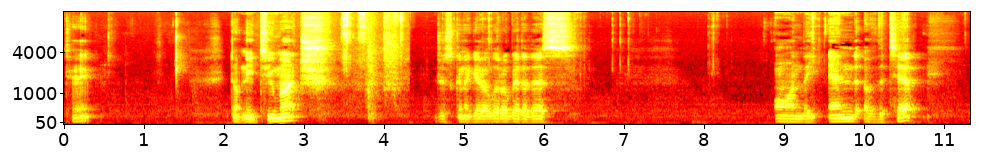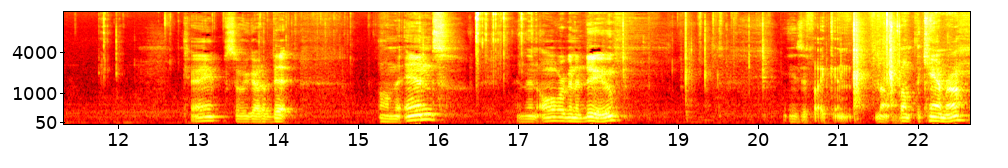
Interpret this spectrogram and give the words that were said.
Okay. Don't need too much. Just gonna get a little bit of this on the end of the tip. Okay, so we got a bit on the end. And then all we're gonna do is if I can not bump the camera.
